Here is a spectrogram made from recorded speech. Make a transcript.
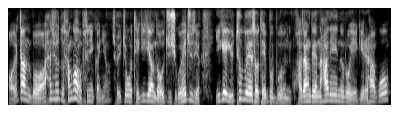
어, 일단 뭐 하셔도 상관없으니까요. 저희 쪽으로 대기 계약 넣어주시고 해주세요. 이게 유튜브에서 대부분 과장된 할인으로 얘기를 하고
